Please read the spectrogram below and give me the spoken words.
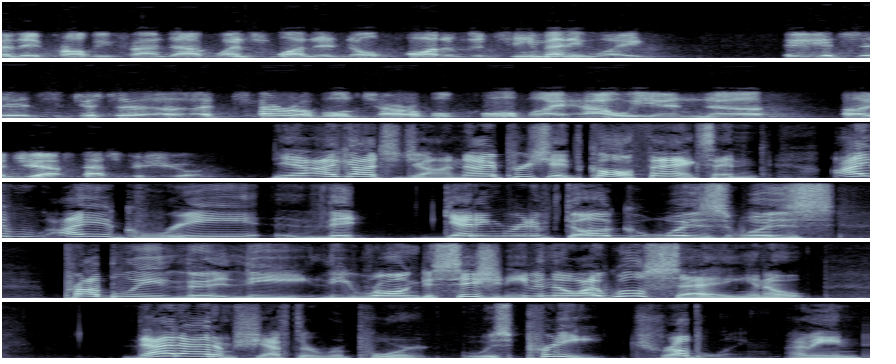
Then they probably found out Wentz wanted no part of the team anyway. It's it's just a, a terrible, terrible call by Howie and uh, uh, Jeff. That's for sure. Yeah, I got you, John. I appreciate the call. Thanks. And I I agree that getting rid of Doug was was probably the the the wrong decision. Even though I will say, you know, that Adam Schefter report was pretty troubling. I mean,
